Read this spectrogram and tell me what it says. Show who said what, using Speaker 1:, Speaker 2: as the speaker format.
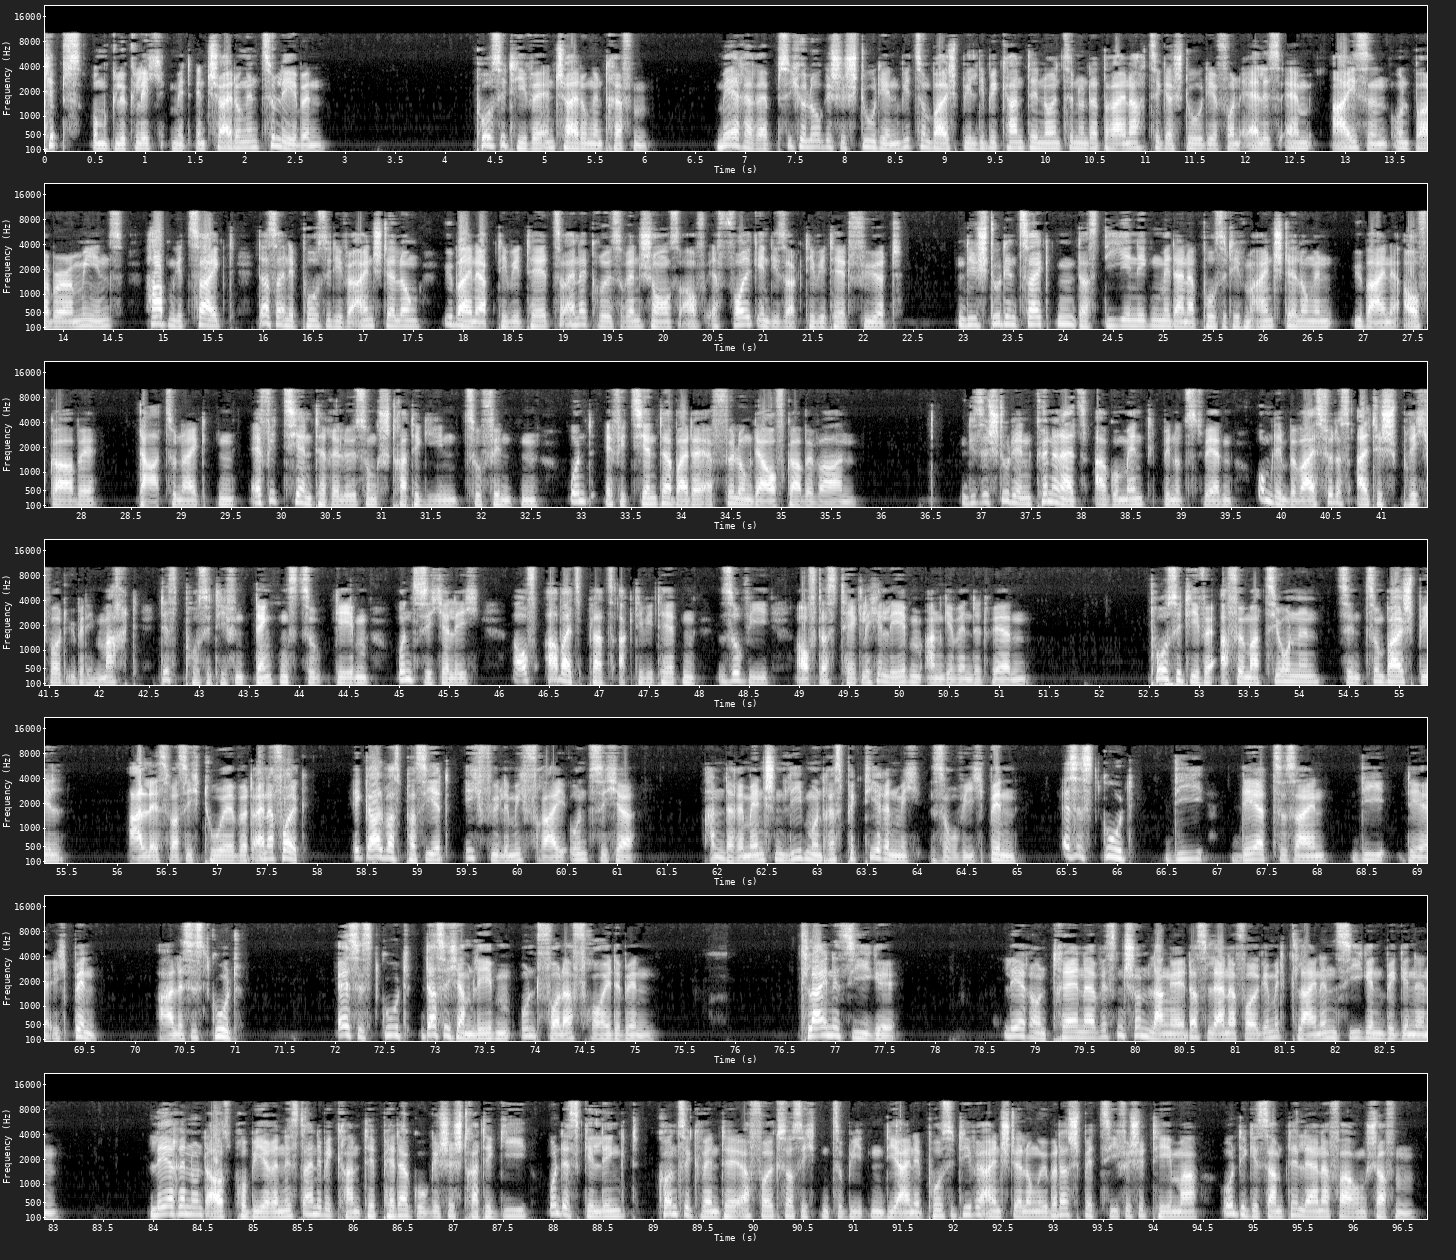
Speaker 1: Tipps, um glücklich mit Entscheidungen zu leben. Positive Entscheidungen treffen. Mehrere psychologische Studien, wie zum Beispiel die bekannte 1983er Studie von Alice M. Eisen und Barbara Means, haben gezeigt, dass eine positive Einstellung über eine Aktivität zu einer größeren Chance auf Erfolg in dieser Aktivität führt. Die Studien zeigten, dass diejenigen mit einer positiven Einstellung über eine Aufgabe dazu neigten, effizientere Lösungsstrategien zu finden und effizienter bei der Erfüllung der Aufgabe waren. Diese Studien können als Argument benutzt werden, um den Beweis für das alte Sprichwort über die Macht des positiven Denkens zu geben und sicherlich auf Arbeitsplatzaktivitäten sowie auf das tägliche Leben angewendet werden. Positive Affirmationen sind zum Beispiel Alles, was ich tue, wird ein Erfolg. Egal was passiert, ich fühle mich frei und sicher. Andere Menschen lieben und respektieren mich, so wie ich bin. Es ist gut, die, der zu sein, die, der ich bin. Alles ist gut. Es ist gut, dass ich am Leben und voller Freude bin. Kleine Siege Lehrer und Trainer wissen schon lange, dass Lernerfolge mit kleinen Siegen beginnen. Lehren und Ausprobieren ist eine bekannte pädagogische Strategie und es gelingt, konsequente Erfolgsaussichten zu bieten, die eine positive Einstellung über das spezifische Thema und die gesamte Lernerfahrung schaffen.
